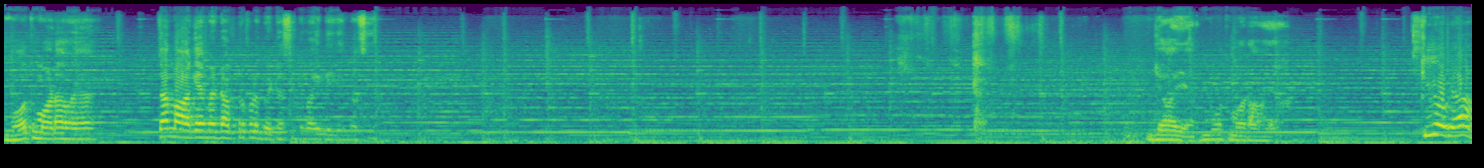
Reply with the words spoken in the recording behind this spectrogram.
ਬਹੁਤ ਮਾੜਾ ਹੋਇਆ ਚੱਲ ਆ ਗਿਆ ਮੈਂ ਡਾਕਟਰ ਕੋਲ ਬੈਠਾ ਸੀ ਦਵਾਈ ਲਈ ਜਾਂਦਾ ਸੀ ਜਾ ਯਾਰ ਬਹੁਤ ਮਾੜਾ ਹੋਇਆ ਕੀ ਹੋ ਗਿਆ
